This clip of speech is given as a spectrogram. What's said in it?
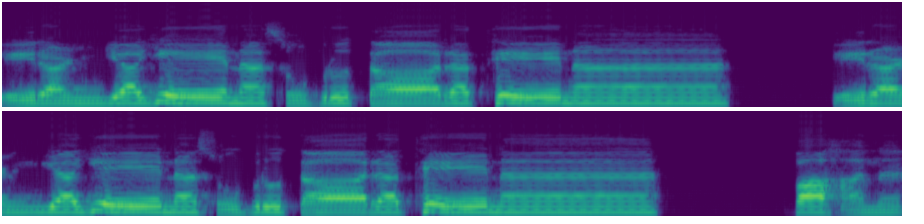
हिरण्ययेन सुवृतारथेन। हिरण्ययेन सुवृतारथेन। वहन्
